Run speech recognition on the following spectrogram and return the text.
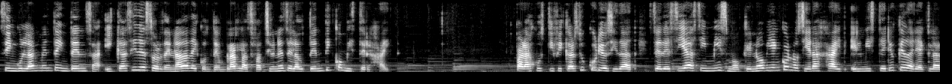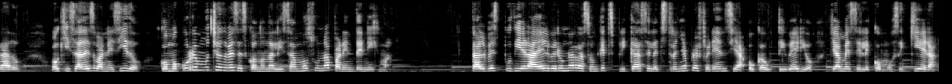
singularmente intensa y casi desordenada de contemplar las facciones del auténtico Mr. Hyde. Para justificar su curiosidad, se decía a sí mismo que no bien conociera Hyde el misterio quedaría aclarado, o quizá desvanecido, como ocurre muchas veces cuando analizamos un aparente enigma. Tal vez pudiera él ver una razón que explicase la extraña preferencia o cautiverio, llámesele como se quiera,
